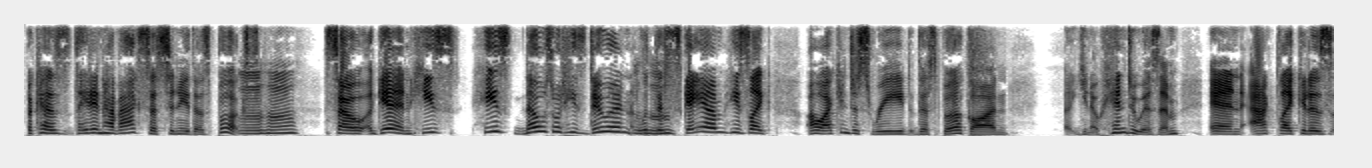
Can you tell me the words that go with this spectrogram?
because they didn't have access to any of those books. Mm-hmm. So again, he's he's knows what he's doing with this scam. He's like, oh, I can just read this book on, uh, you know, Hinduism and act like it is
